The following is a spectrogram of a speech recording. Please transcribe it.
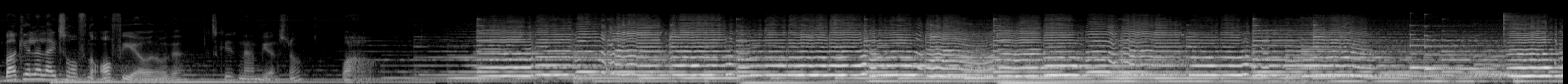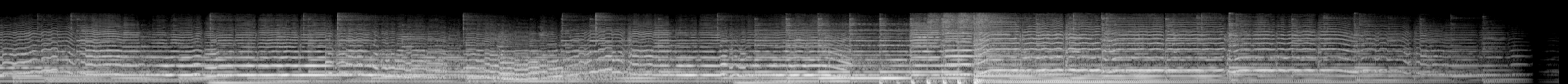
ബാക്കിയെല്ലാം lights of off ചെയ്യാവോ നമുക്ക് let's get an ambience no wow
